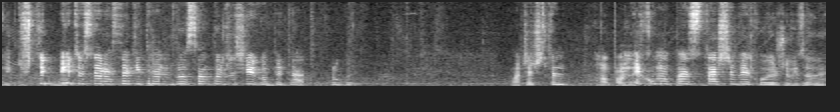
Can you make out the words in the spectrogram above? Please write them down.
Jakiś typ wie, to jest teraz taki trend w Los Santos, że się go pyta, te kluby. Zobaczę, czy ten... No, pan wieku ma pan w starszym wieku już, widzowie.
